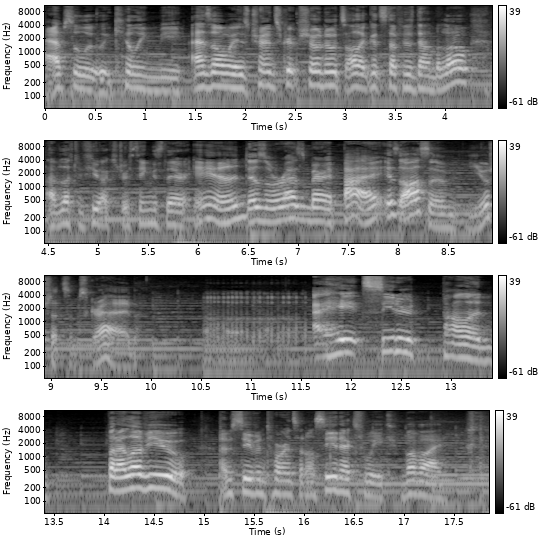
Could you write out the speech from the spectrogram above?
absolutely killing me. As always, transcript, show notes, all that good stuff is down below. I've left a few extra things there, and this Raspberry Pi is awesome. You should subscribe. Uh, I hate cedar pollen, but I love you. I'm Stephen Torrance, and I'll see you next week. Bye-bye.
